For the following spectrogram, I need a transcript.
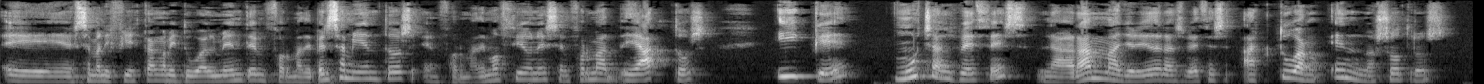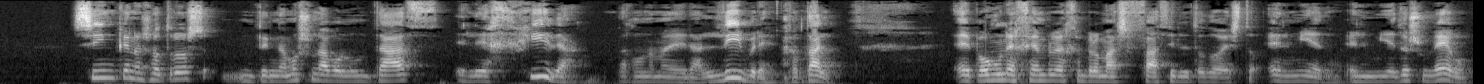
eh, se manifiestan habitualmente en forma de pensamientos, en forma de emociones, en forma de actos y que muchas veces, la gran mayoría de las veces, actúan en nosotros sin que nosotros tengamos una voluntad elegida, de alguna manera, libre, total. Eh, pongo un ejemplo, el ejemplo más fácil de todo esto, el miedo. El miedo es un ego.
